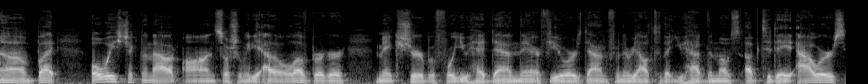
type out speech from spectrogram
Uh, but always check them out on social media at Love Burger. Make sure before you head down there, a few doors down from the Rialto, that you have the most up to date hours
